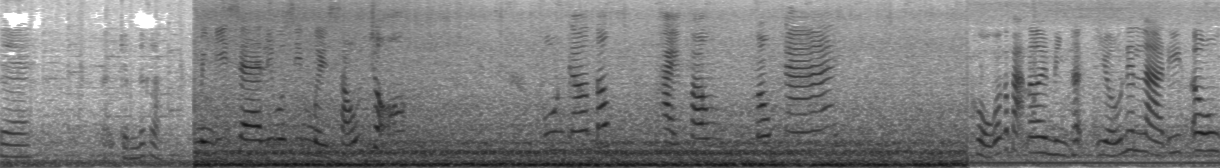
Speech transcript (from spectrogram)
xe Tại Kem Đức là Mình đi xe limousine 16 chỗ Full cao tốc Hải Phòng, Móng Cái Khổ quá các bạn ơi, mình thật yếu nên là đi đâu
